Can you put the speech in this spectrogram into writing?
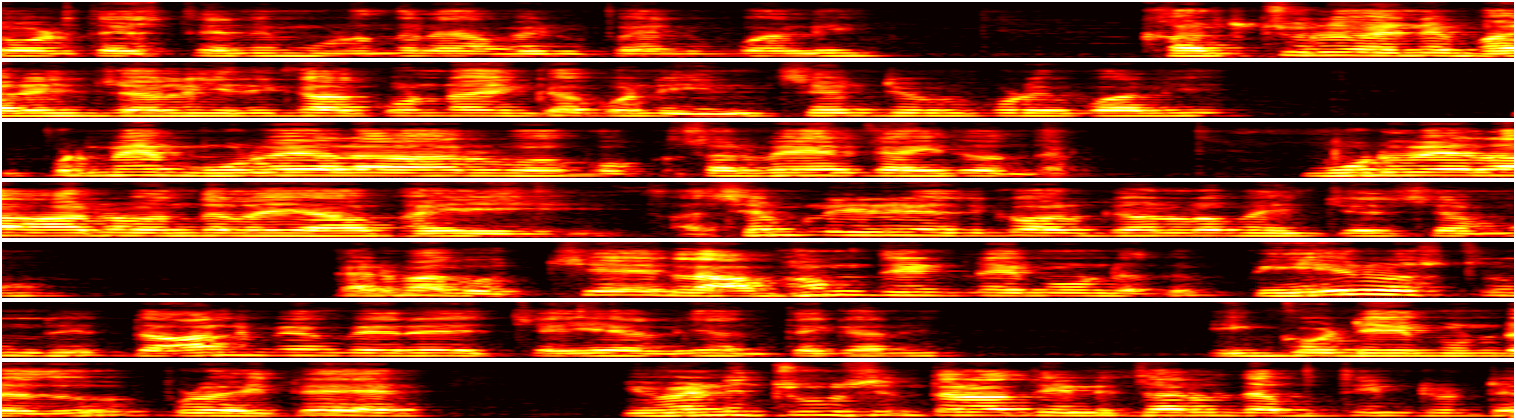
చోట తెస్తేనే మూడు వందల యాభై రూపాయలు ఇవ్వాలి. ఖర్చులు అన్నీ భరించాలి. ఇది కాకుండా ఇంకా కొన్ని ఇన్సెంటివ్లు కూడా ఇవ్వాలి. ఇప్పుడు మేము మూడు వేల ఆరు ఒక సర్వేయర్కి ఐదు వందలు. మూడు వేల ఆరు వందల యాభై అసెంబ్లీ నియోజకవర్గాల్లో మేము చేసాము కానీ మాకు వచ్చే లాభం దీంట్లో ఏమి ఉండదు. పేరు వస్తుంది దాన్ని మేము వేరే చేయాలి అంతేగాని ఇంకోటి ఏమి ఉండదు. ఇప్పుడు అయితే ఇవన్నీ చూసిన తర్వాత ఎన్నిసార్లు దెబ్బతింటుంటే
